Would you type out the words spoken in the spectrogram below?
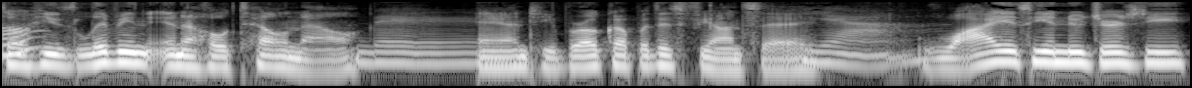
So he's living in a hotel now. 네. And he broke up with his fiance. Yeah. Why is he in New Jersey?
